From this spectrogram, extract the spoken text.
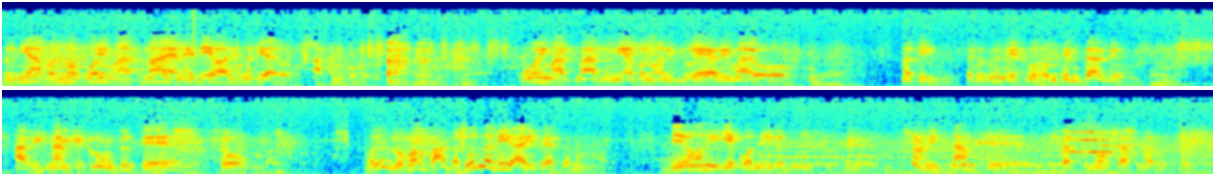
દુનિયાભરનો કોઈ મહાત્મા એને દેવાની નથી આવ્યો. આપણી જોડે. કોઈ મહાત્મા દુનિયાભરનો એને દોયારીમાં આવ્યો નથી? એટલું સમજીને ચાલજો. આ વિજ્ઞાન કેટલું ઊંચું છે તો લોકોનું ગધું જ નથી આ ઇતિહાસનું બે ઓની એક વાની ગધું શું વિજ્ઞાન છે? સત્ય મોક્ષ આપનારું છે.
